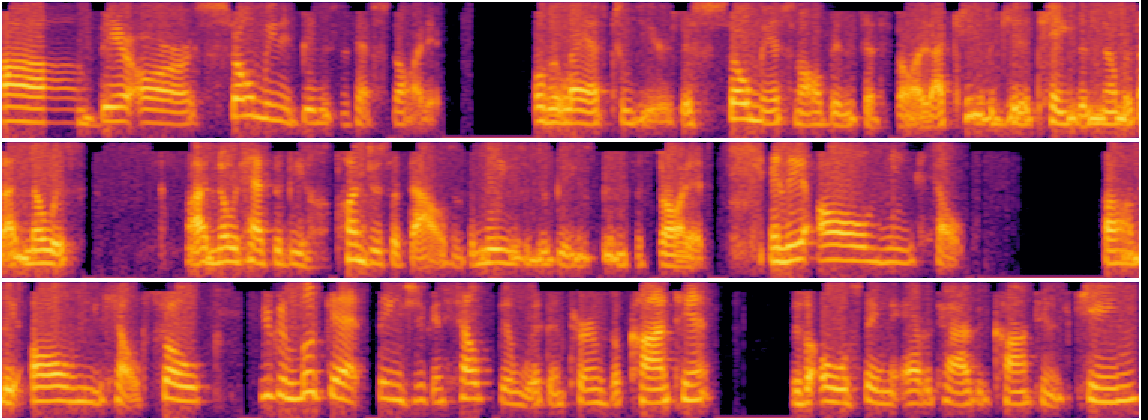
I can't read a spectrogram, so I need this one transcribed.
Um, there are so many businesses have started over the last two years. There's so many small businesses have started. I can't even get to tell you the numbers. I know it's I know it has to be hundreds of thousands, millions of new businesses started, and they all need help. Uh, they all need help. So you can look at things you can help them with in terms of content. There's an old saying, advertising content is king.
